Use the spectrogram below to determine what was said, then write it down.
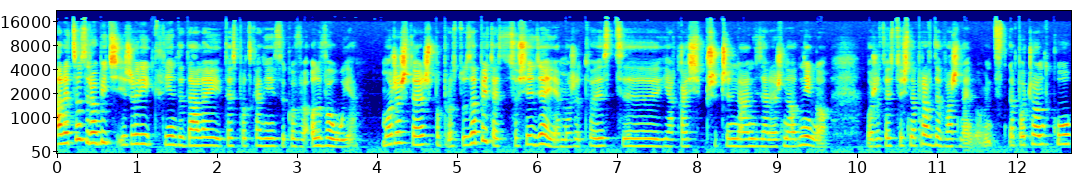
Ale co zrobić, jeżeli klient dalej te spotkanie językowe odwołuje? Możesz też po prostu zapytać, co się dzieje. Może to jest y, jakaś przyczyna niezależna od niego. Może to jest coś naprawdę ważnego. Więc na początku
